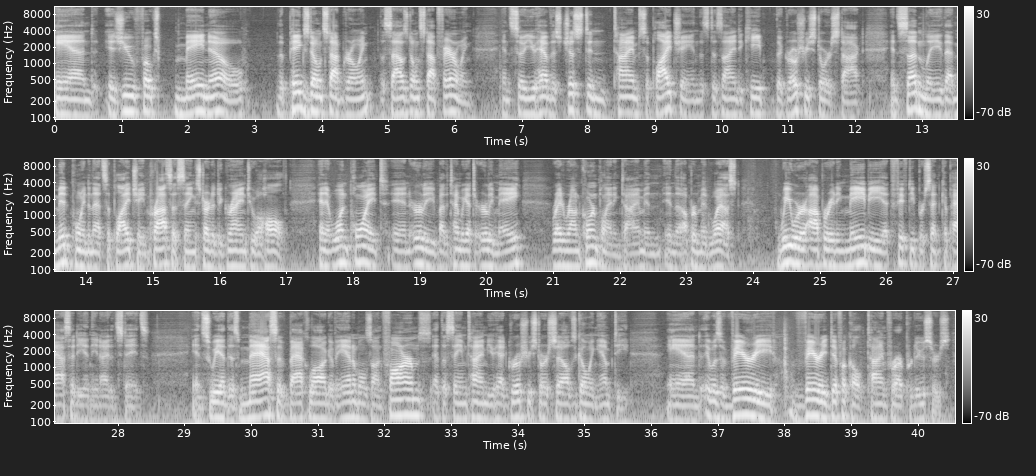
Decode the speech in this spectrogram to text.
And as you folks may know, the pigs don't stop growing, the sows don't stop farrowing. And so you have this just in time supply chain that's designed to keep the grocery stores stocked. And suddenly, that midpoint in that supply chain processing started to grind to a halt. And at one point in early, by the time we got to early May, right around corn planting time in, in the upper Midwest, we were operating maybe at 50% capacity in the United States. And so we had this massive backlog of animals on farms. At the same time, you had grocery store shelves going empty. And it was a very, very difficult time for our producers.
